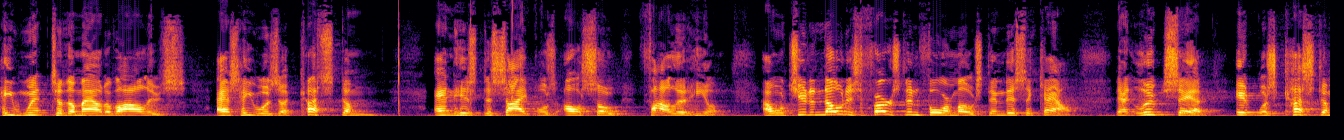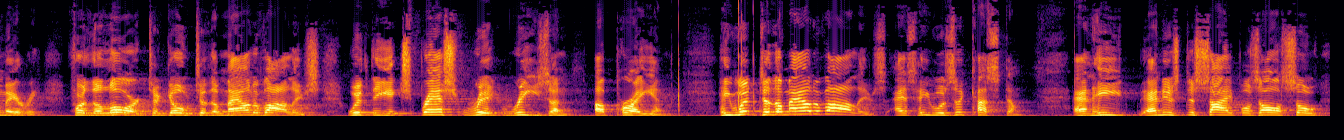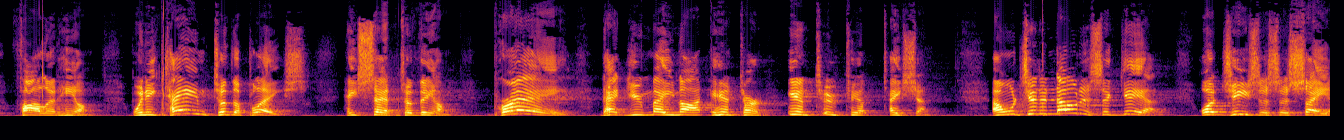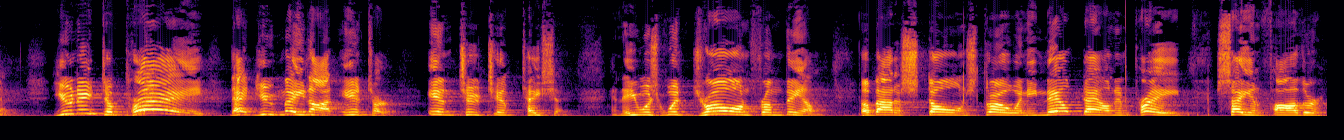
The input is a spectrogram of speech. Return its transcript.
he went to the Mount of Olives as he was accustomed, and his disciples also followed him. I want you to notice first and foremost in this account that Luke said it was customary for the Lord to go to the Mount of Olives with the express re- reason of praying. He went to the Mount of Olives as he was accustomed, and he and his disciples also followed him. When he came to the place, he said to them, Pray that you may not enter into temptation. I want you to notice again what Jesus is saying. You need to pray that you may not enter into temptation. And he was withdrawn from them about a stone's throw, and he knelt down and prayed, saying, Father,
